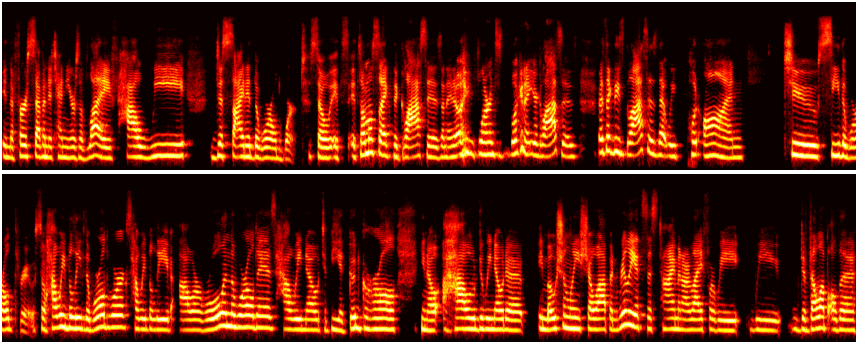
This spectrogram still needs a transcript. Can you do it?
in the first 7 to 10 years of life how we decided the world worked so it's it's almost like the glasses and i know florence looking at your glasses it's like these glasses that we put on to see the world through. So, how we believe the world works, how we believe our role in the world is, how we know to be a good girl, you know, how do we know to emotionally show up? And really it's this time in our life where we we develop all the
